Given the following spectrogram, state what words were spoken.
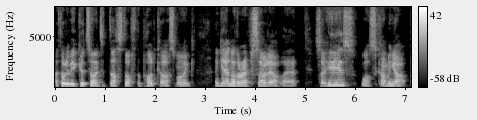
I thought it'd be a good time to dust off the podcast mic and get another episode out there. So here's what's coming up.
